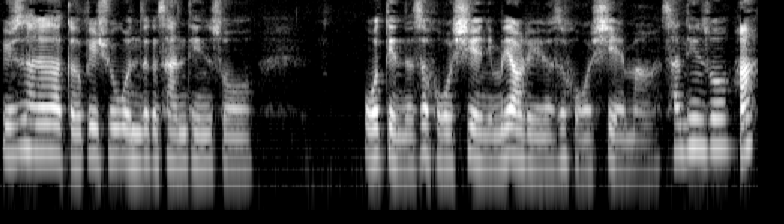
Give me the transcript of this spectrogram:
于是他就在隔壁去问这个餐厅说：“我点的是活蟹，你们料理的是活蟹吗？”餐厅说：“啊，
